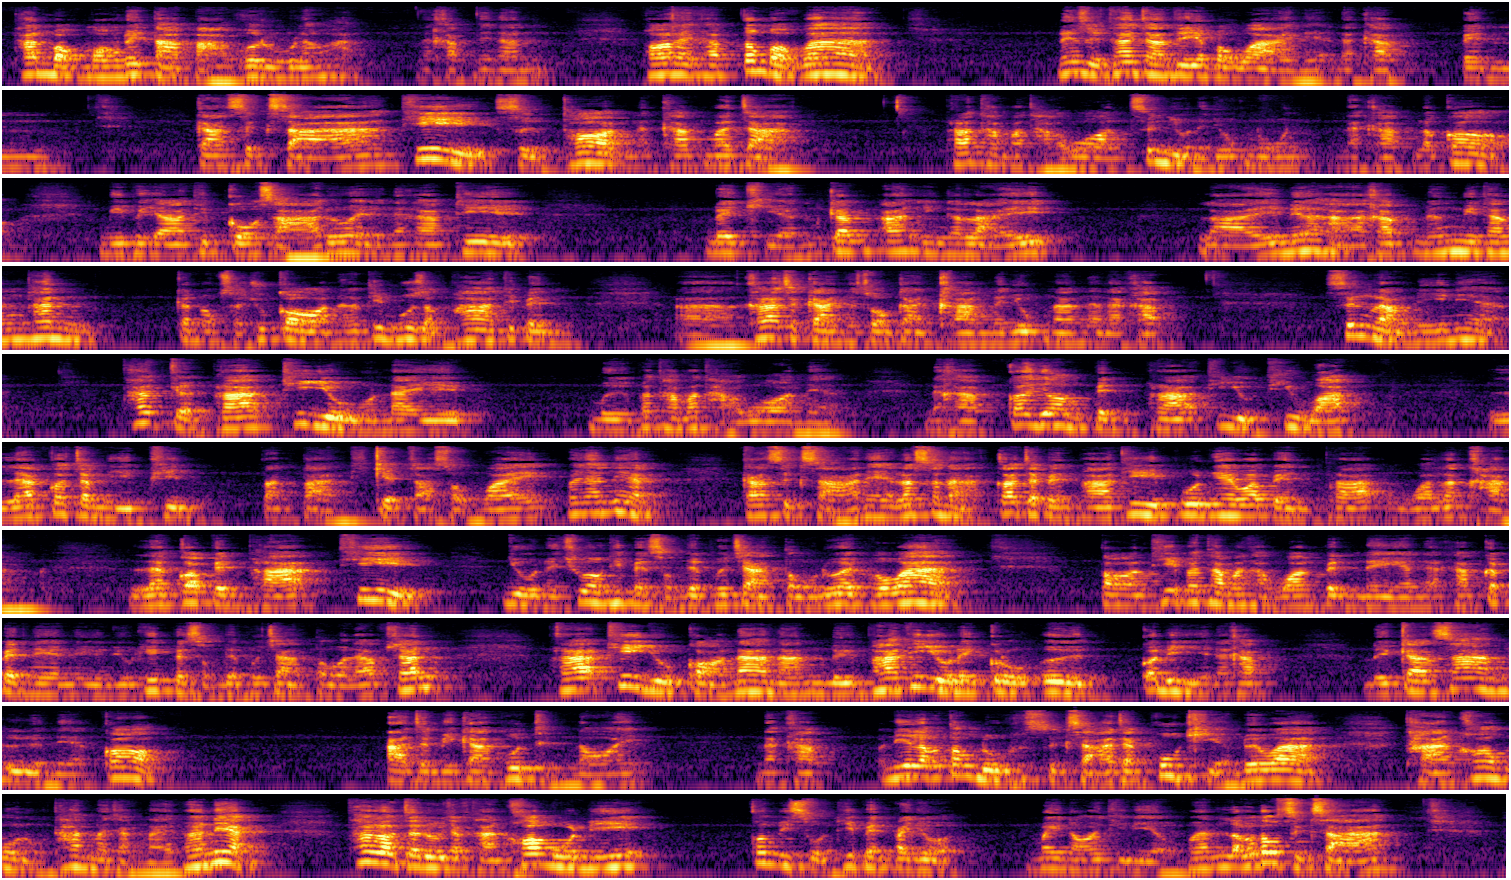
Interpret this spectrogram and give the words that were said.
ท่านบอกมองด้วยตาเปล่าก็รู้แล้วอะนะครับในนั้น เพราะอะไรครับต้องบอกว่า ในหนังสือท่านอาจารย์ตรียประวายเนี่ยนะครับเป็นการศึกษาที่สืบทอดนะครับมาจากพระธรรมถาวรซึ่งอยู่ในยุคนู้นนะครับ แล้วก็มีพญาทิพโกษาด้วยนะครับที่ได้เขียนกันอ้างอิงกันหลายหลายเนื้อหาครับนั้นมีทั้งท่านกนกสัจจุกรนะครับที่ผู้สัมภาษณ์ที่เป็นข้าราชการกระทรวงการคลังในยุคนั้นนะครับ ซึ่งเหล่านี้เนี่ยถ้าเกิดพระที่อยู่ในมือพระธรรมถาวรเนี่ย นะครับ ก็ย่อมเป็นพระที่อยู่ที่วัด แล้วก็จะมีพิมพ์ต่างๆ ที่เก็บสะสมไว้ เพราะฉะนั้นเนี่ยการศึกษาเนี่ยลักษณะก็จะเป็นพระที่พูดง่ายว่าเป็นพระวัดละคัง แล้วก็เป็นพระที่อยู่ในช่วงที่เป็นสมเด็จพระจารย์โตด้วย เพราะว่าตอนที่พระธรรมถาวรเป็นเนรนะครับ ก็เป็นเนรอยู่ยุคที่เป็นสมเด็จพระจารย์โตแล้วฉะนั้นพระที่อยู่ก่อนหน้านั้น หรือพระที่อยู่ในกลุ่มอื่นก็ดีนะครับ หรือการสร้างอื่นเนี่ยก็อาจจะมีการพูดถึงน้อยนะครับ อันนี้เราก็ต้องดูศึกษาจากผู้เขียนด้วยว่า ฐานข้อมูลของท่านมาจากไหน เพราะเนี่ยถ้าเราจะดูจากฐานข้อมูลนี้ ก็มีส่วนที่เป็นประโยชน์ไม่น้อยทีเดียวเพราะฉะนั้นเราก็ต้องศึกษา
